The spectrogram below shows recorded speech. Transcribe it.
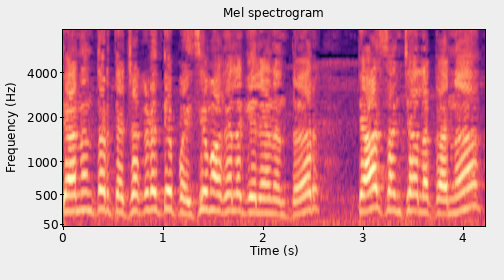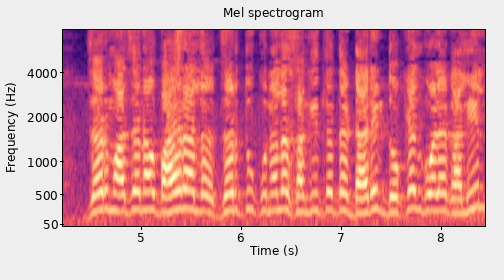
त्यानंतर त्याच्याकडे ते पैसे मागायला गेल्यानंतर त्या संचालकानं जर माझं नाव बाहेर आलं जर तू कुणाला सांगितलं तर डायरेक्ट डोक्यात गोळ्या घालील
